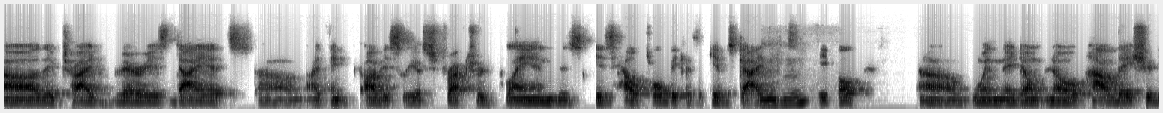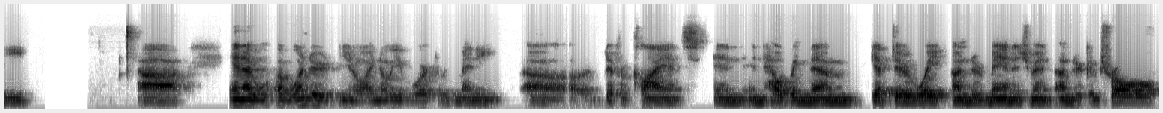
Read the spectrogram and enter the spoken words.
Uh, they've tried various diets. Um, I think obviously a structured plan is is helpful because it gives guidance mm-hmm. to people uh, when they don't know how they should eat uh, and I, I wondered, you know, I know you've worked with many uh, different clients in, in helping them get their weight under management, under control.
